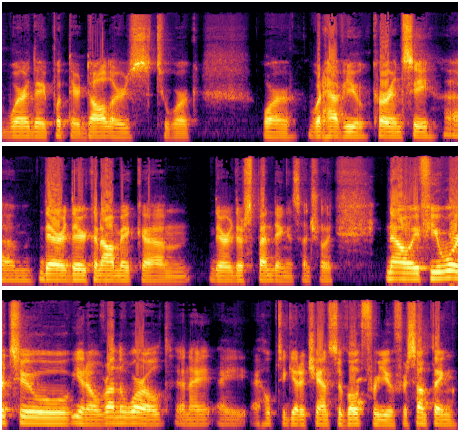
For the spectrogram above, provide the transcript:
where they put their dollars to work, or what have you, currency, um, their their economic, um, their their spending essentially. Now, if you were to you know run the world, and I I, I hope to get a chance to vote for you for something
